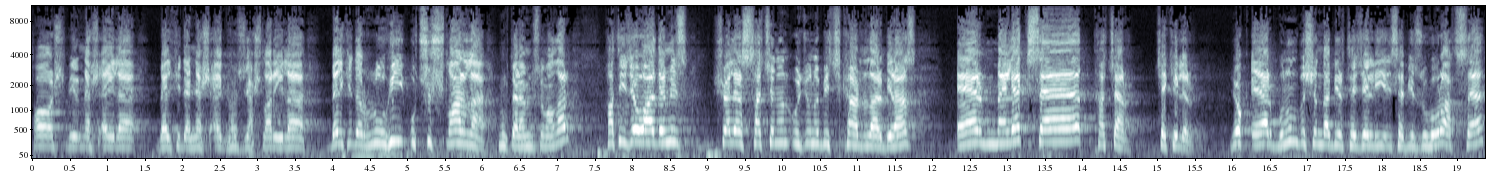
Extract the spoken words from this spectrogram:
hoş bir neşeyle, belki de neşe gözyaşlarıyla, belki de ruhi uçuşlarla muhterem Müslümanlar, Hatice validemiz şöyle saçının ucunu bir çıkardılar biraz. Eğer melekse kaçar, çekilir. Yok eğer bunun dışında bir tecelli ise bir zuhuratse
